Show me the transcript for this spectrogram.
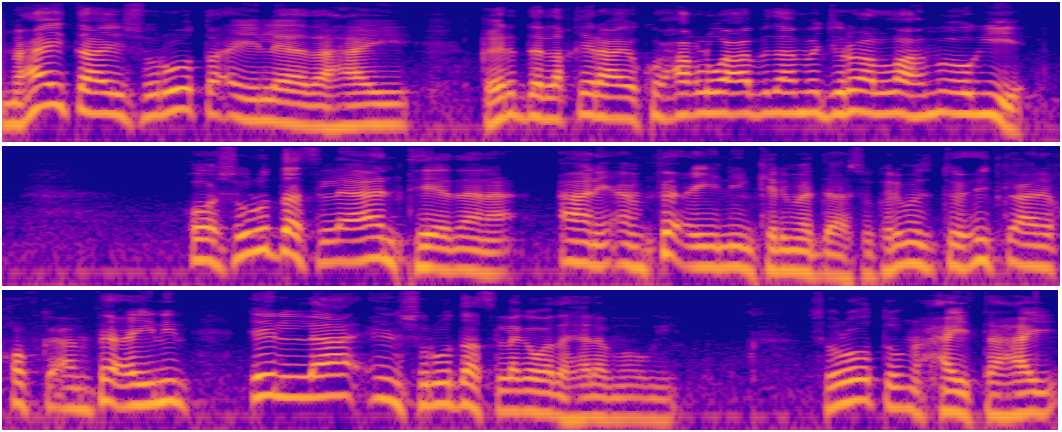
Maxay tahay shuruuda ay leedahay qirida la qiraayo ku xaq lagu caabudaa ma jiro allah ma ogiye. Oo shuruuddaas la'aanteedana aanay anfacaynin kelimadaasu. Kelimada tawxiidka aanay qofka anfacaynin ilaa in shuruuddaas laga wada helo ma ogi. Shuruuddu maxay tahay?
